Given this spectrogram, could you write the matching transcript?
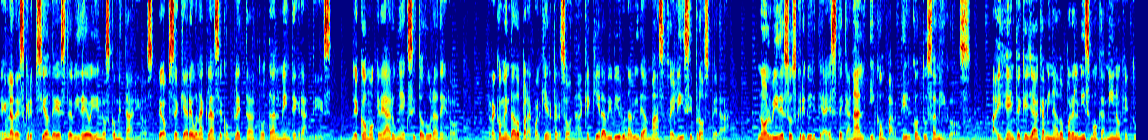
En la descripción de este video y en los comentarios te obsequiaré una clase completa totalmente gratis de cómo crear un éxito duradero recomendado para cualquier persona que quiera vivir una vida más feliz y próspera. No olvides suscribirte a este canal y compartir con tus amigos. Hay gente que ya ha caminado por el mismo camino que tú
